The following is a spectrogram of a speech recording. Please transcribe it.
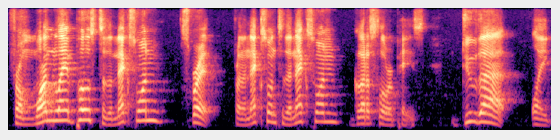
From one lamppost to the next one, sprint. From the next one to the next one, go at a slower pace. do that like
